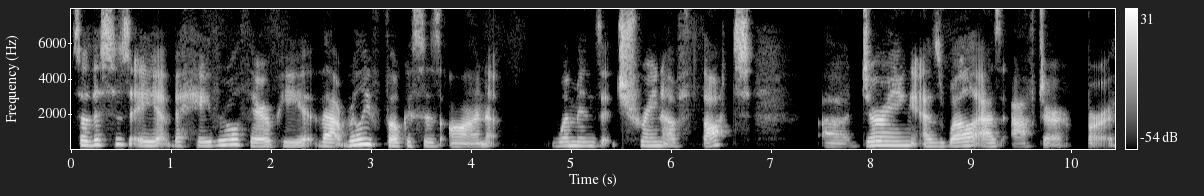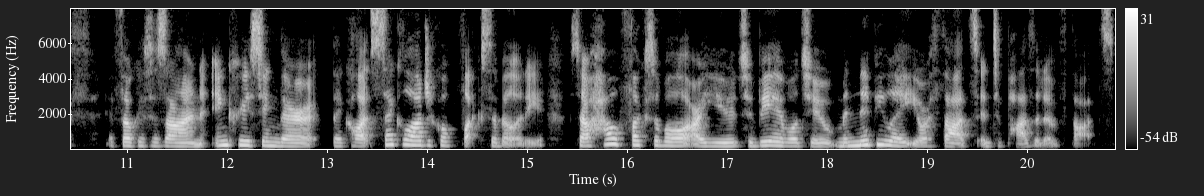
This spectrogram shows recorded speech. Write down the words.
So, this is a behavioral therapy that really focuses on women's train of thought uh, during as well as after birth. It focuses on increasing their, they call it psychological flexibility. So, how flexible are you to be able to manipulate your thoughts into positive thoughts?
